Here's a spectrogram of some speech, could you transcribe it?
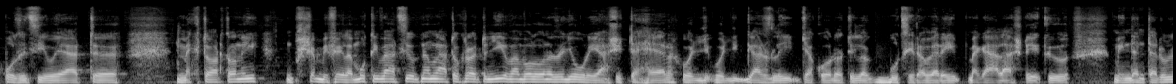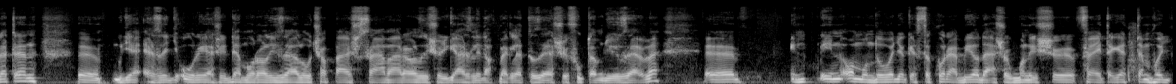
pozícióját megtartani. Semmiféle motivációt nem látok rajta. Nyilvánvalóan ez egy óriási teher, hogy, hogy Gázli gyakorlatilag bucira veri megállás nélkül minden területen. Ugye ez egy óriási demoralizáló csapás számára az is, hogy Gázlinak meg lett az első futamgyőzelme én, én amondó vagyok, ezt a korábbi adásokban is fejtegettem, hogy,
